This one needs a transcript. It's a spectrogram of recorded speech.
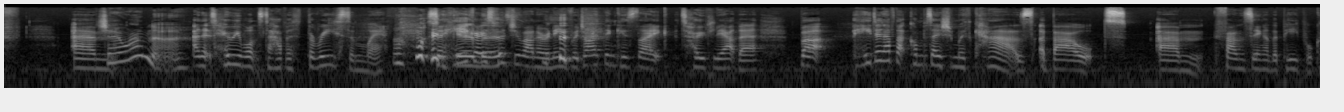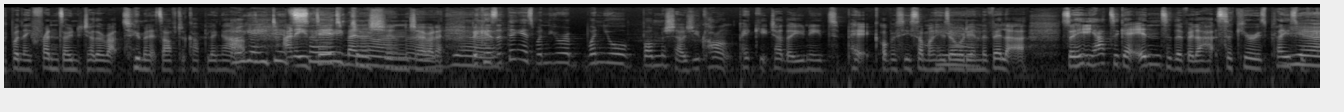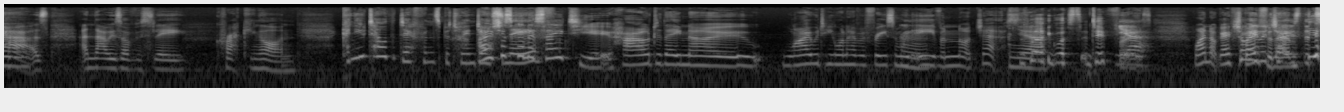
Um, Joanna. and it's who he wants to have a threesome with. Oh so he goes for Joanna and Eve, which I think is like totally out there. But he did have that conversation with Kaz about um, fancying other people because when they friend zoned each other about two minutes after coupling up. Oh, yeah, he did And he did mention Joanna, Joanna, yeah. because the thing is, when you're when you're bombshells, you can't pick each other. You need to pick obviously someone who's already in the villa. So he had to get into the villa, secure his place Yeah. with Kaz, and now he's obviously cracking on. Can you tell the difference between? I was just going to say to you, how do they know? Why would he want to have a threesome with Eve and not Jess? Mm. Yeah. like, what's the difference? Yeah. Why not go for Sure, both you would of them? the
